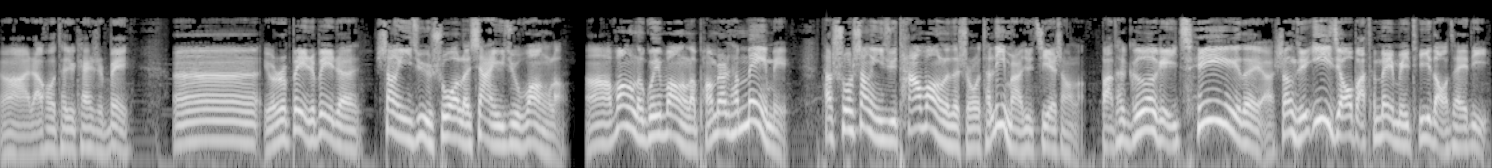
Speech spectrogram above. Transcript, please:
啊，然后他就开始背，嗯，有时候背着背着，上一句说了，下一句忘了啊，忘了归忘了，旁边他妹妹他说上一句他忘了的时候，他立马就接上了，把他哥给气的呀，上去一脚把他妹妹踢倒在地。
